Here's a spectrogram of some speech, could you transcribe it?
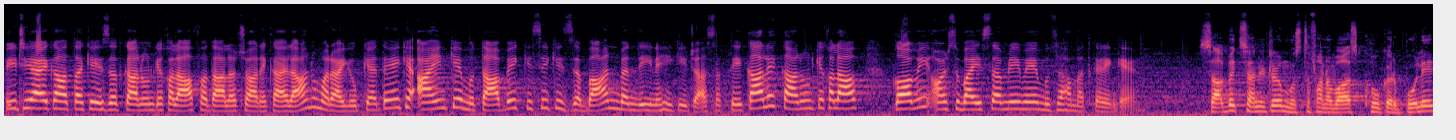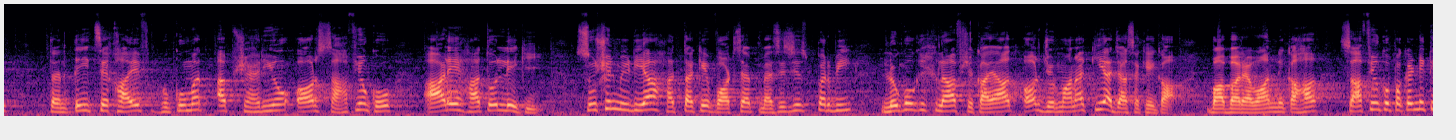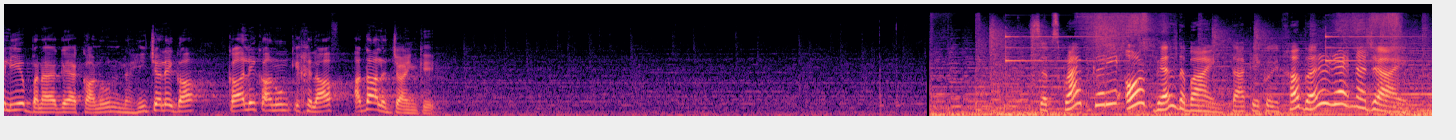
PTI का तक इज़्ज़त कानून के खिलाफ अदालत जाने का ऐलान। उमर आयूब कहते हैं कि आइन के मुताबिक किसी की जबान बंदी नहीं की जा सकती। काले कानून के खिलाफ कौमी और सूबाई असम्बली में मुजामत करेंगे। सबक सैनिटर मुस्तफ़ा नवाज़ खोकर बोले, तनकीद से खाइफ हुकूमत अब शहरीों और सहाफ़ियों को आड़े हाथों लेगी। सोशल मीडिया हती के व्हाट्सएप मैसेज पर भी लोगों के खिलाफ शिकायत और जुर्माना किया जा सकेगा। बाबा रहवान ने कहा, साफियों को पकड़ने के लिए बनाया गया कानून नहीं चलेगा, काले कानून के खिलाफ अदालत जाएँगे। सब्सक्राइब करें और बेल दबाएँ ताकि कोई खबर रह न जाए।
